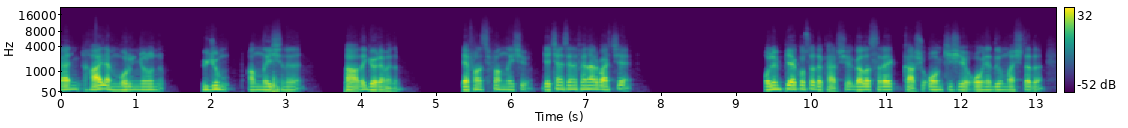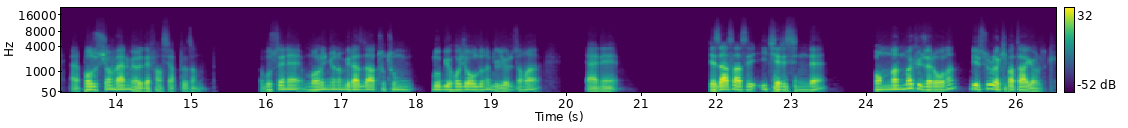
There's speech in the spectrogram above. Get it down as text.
Ben halen Mourinho'nun hücum anlayışını sahada göremedim. Defansif anlayışı geçen sene Fenerbahçe Olympiakos'a da karşı, Galatasaray'a karşı 10 kişi oynadığı maçta da yani pozisyon vermiyordu defans yaptığı zaman. Bu sene Mourinho'nun biraz daha tutumlu bir hoca olduğunu biliyoruz ama yani ceza sahası içerisinde sonlanmak üzere olan bir sürü rakip hata gördük.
